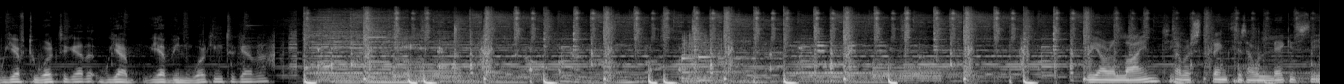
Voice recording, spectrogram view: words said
We have to work together. We have, we have been working together. We are aligned, our strength is our legacy,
